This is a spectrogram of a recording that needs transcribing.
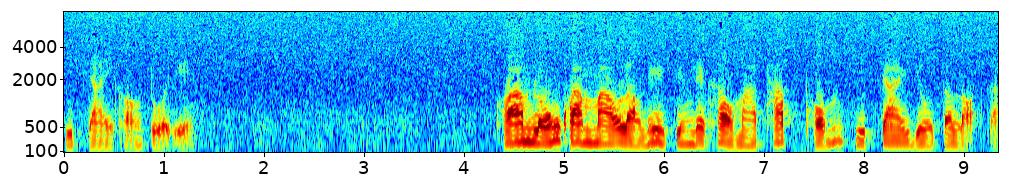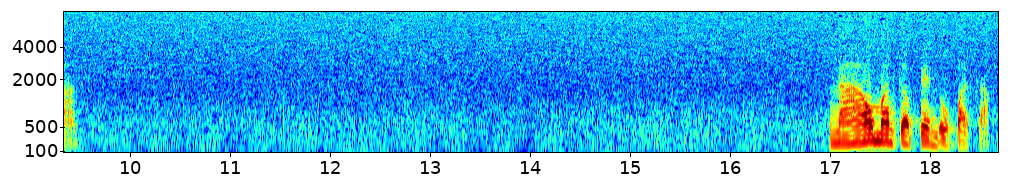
จิตใจของตัวเอง ความหลงความเมาเหล่านี้จึงได้เข้ามาทับถมจิตใจอยู่ตลอดกาล หนาวมันก็เป็นอุปสรรค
